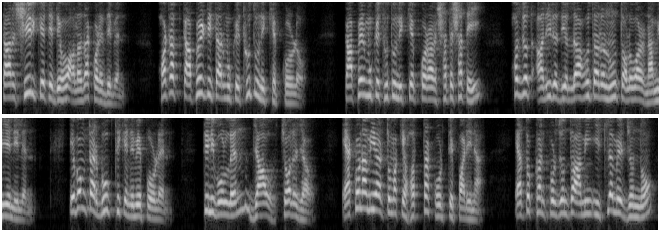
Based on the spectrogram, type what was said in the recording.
তার শির কেটে দেহ আলাদা করে দেবেন। হঠাৎ কাফেরটি তার মুখে থুতু নিক্ষেপ করল। কাফের মুখে থুতু নিক্ষেপ করার সাথে সাথেই হজরত আলী রদিয়াল্লাহ তালানহু তলোয়ার নামিয়ে নিলেন এবং তার বুক থেকে নেমে পড়লেন। তিনি বললেন, যাও, চলে যাও। এখন আমি আর তোমাকে হত্যা করতে পারি না। এতক্ষণ পর্যন্ত আমি ইসলামের জন্য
